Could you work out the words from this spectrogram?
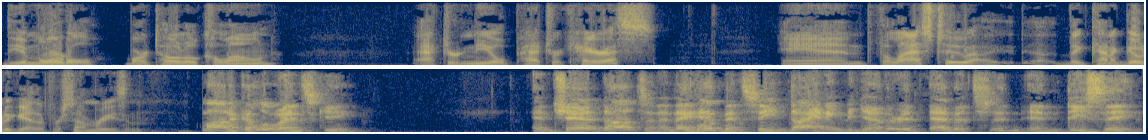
the immortal Bartolo Colon, actor Neil Patrick Harris, and the last two, I, uh, they kind of go together for some reason. Monica Lewinsky, and Chad Dotson, and they have been seen dining together at Ebbets in, in D.C.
